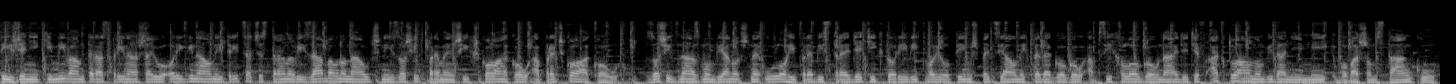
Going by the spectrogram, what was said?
Týždenníky My vám teraz prinášajú originálny 36-stranový zábavno-náučný zošit pre menších školákov a predškolákov. Zošit s názvom Vianočné úlohy pre bystré deti, ktorý vytvoril tým špeciálnych pedagógov a psychológov, nájdete v aktuálnom vydaní My vo vašom stánku.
